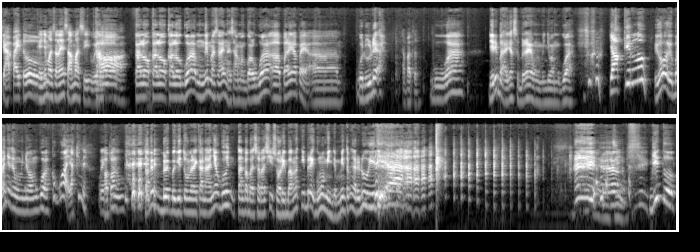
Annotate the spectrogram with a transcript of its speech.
Siapa itu? Kayaknya masalahnya sama sih. Oh. kalau kalau kalau gua mungkin masalahnya nggak sama. Kalau gua eh, paling apa ya? Eh, gua dulu deh ah. Apa tuh? Gua jadi banyak sebenarnya yang mau minjem sama gua. Yakin lu? Yo, yo, banyak yang mau minjem sama gua. Kok gua yakin ya? apa? tapi be- begitu mereka nanya, gue tanpa basa-basi, sorry banget nih bre, gue mau minjemin tapi gak ada duit. Iya. gitu.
